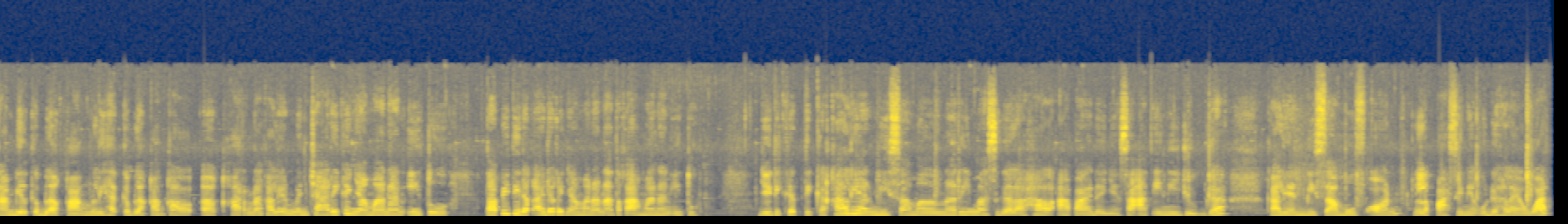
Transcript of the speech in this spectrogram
ngambil ke belakang, melihat ke belakang kal uh, karena kalian mencari kenyamanan itu tapi tidak ada kenyamanan atau keamanan itu. Jadi ketika kalian bisa menerima segala hal apa adanya saat ini juga, kalian bisa move on, lepasin yang udah lewat,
